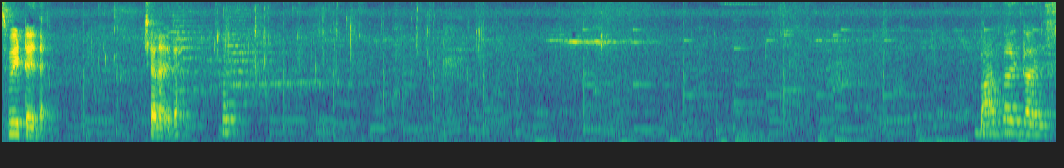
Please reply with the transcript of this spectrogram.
ಸ್ವೀಟ್ ಇದೆ. ಚೆನ್ನಾಗಿದೆ. ಗಾಯ್ಸ್.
